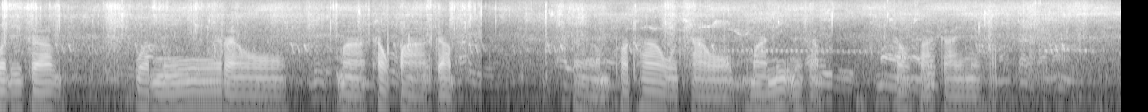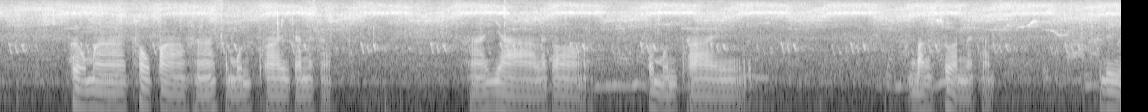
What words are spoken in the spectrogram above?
วัสดีครับ วันนี้เรามาเข้าป่ากับพ่อเท่าชาวมานินะครับ ชาวสาไกนะครับเรามาเข้าป่าหาสมุนไพรกันนะครับ หายาแล้วก็สมุนไพรบางส่วนนะครับดี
